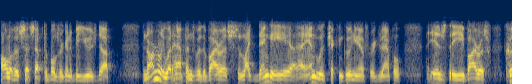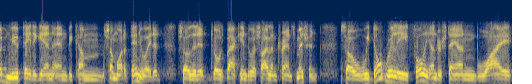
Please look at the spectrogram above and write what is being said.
all of the susceptibles are going to be used up. Normally, what happens with a virus like dengue uh, and with chikungunya, for example, is the virus could mutate again and become somewhat attenuated so that it goes back into a silent transmission. So we don't really fully understand why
